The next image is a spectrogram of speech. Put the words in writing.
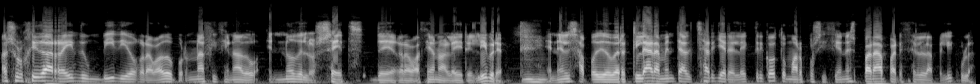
ha surgido a raíz de un vídeo grabado por un aficionado en uno de los sets de grabación al aire libre. En él se ha podido ver claramente al Charger eléctrico tomar posiciones para aparecer en la película.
